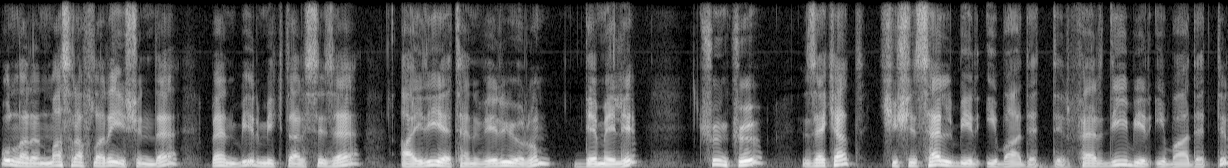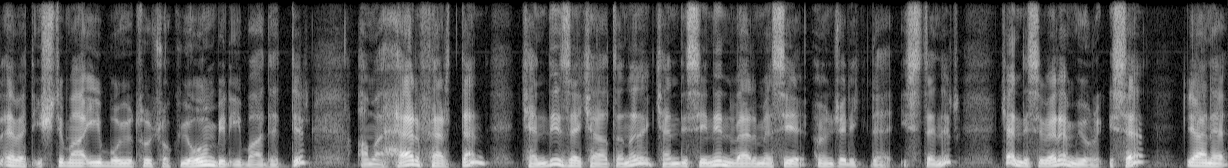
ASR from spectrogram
Bunların masrafları içinde ben bir miktar size ayrıyeten veriyorum demeli. Çünkü zekat kişisel bir ibadettir, ferdi bir ibadettir. Evet, içtimai boyutu çok yoğun bir ibadettir. Ama her fertten kendi zekatını kendisinin vermesi öncelikle istenir. Kendisi veremiyor ise yani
